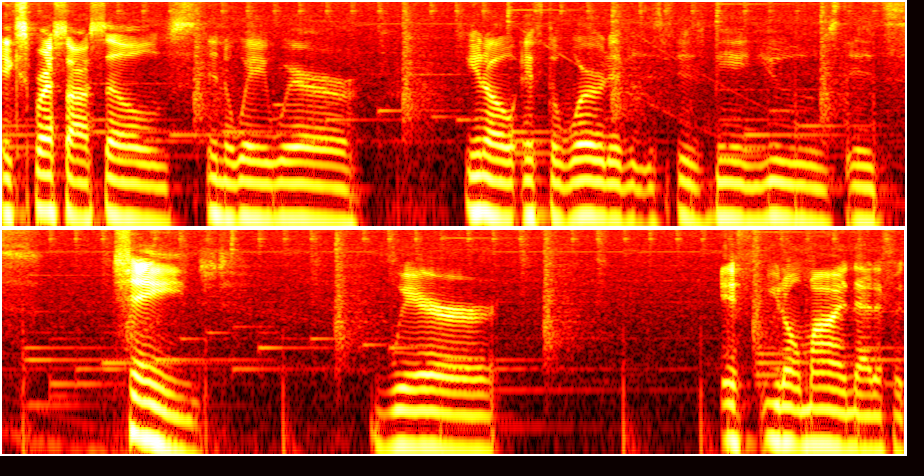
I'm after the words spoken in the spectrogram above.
express ourselves in a way where you know if the word is, is being used it's changed where if you don't mind that if a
